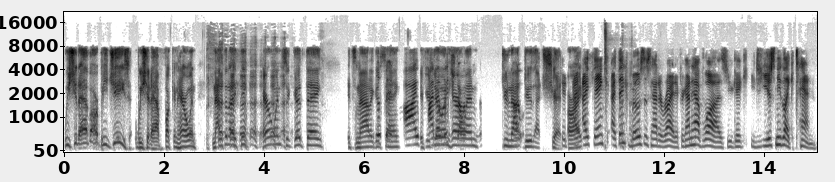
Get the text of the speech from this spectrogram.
We should have RPGs. We should have fucking heroin. Not that I think heroin's a good thing. It's not a good Listen, thing. I If you're I'm doing heroin, doctor. Do not I- do that shit. Dude, all right. I, I think I think Moses had it right. If you're gonna have laws, you get you, you just need like ten.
